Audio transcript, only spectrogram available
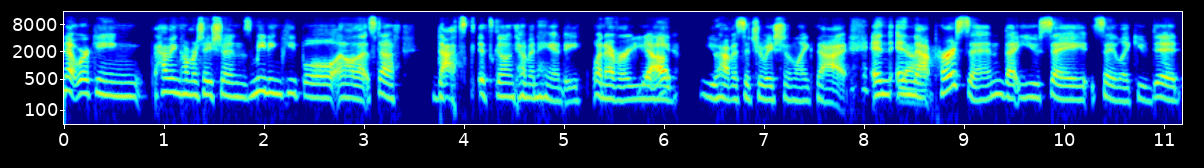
networking, having conversations, meeting people and all that stuff, that's it's going to come in handy whenever you yep. need you have a situation like that. And and yeah. that person that you say say like you did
